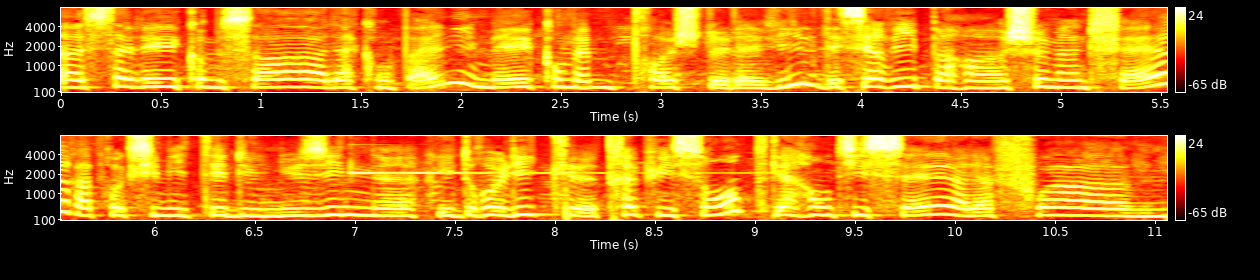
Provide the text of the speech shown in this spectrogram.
installé comme ça à la campagne, mais quand même proche de la ville, desservi par un chemin de fer à proximité d'une usine hydraulique très puissante, garantissait à la fois euh,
